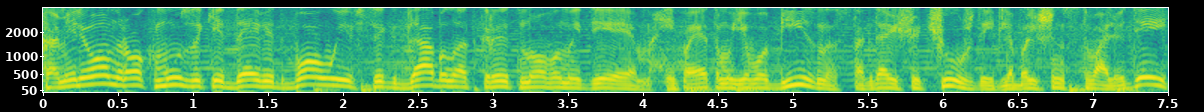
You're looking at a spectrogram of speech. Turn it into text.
Хамелеон рок-музыки Дэвид Боуи всегда был открыт новым идеям, и поэтому его бизнес, тогда еще чуждый для большинства людей,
